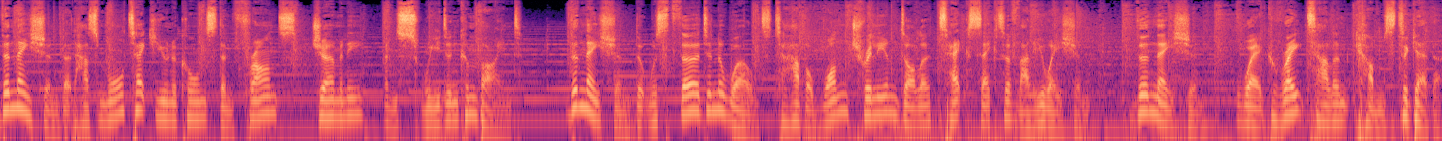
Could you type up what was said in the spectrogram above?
The nation that has more tech unicorns than France, Germany, and Sweden combined the nation that was third in the world to have a $1 trillion tech sector valuation. The nation where great talent comes together.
